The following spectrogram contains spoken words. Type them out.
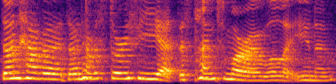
don't have a don't have a story for you yet. This time tomorrow, we'll let you know.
